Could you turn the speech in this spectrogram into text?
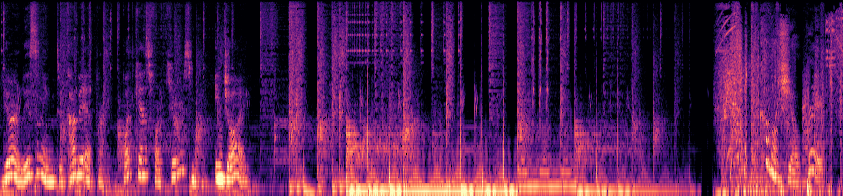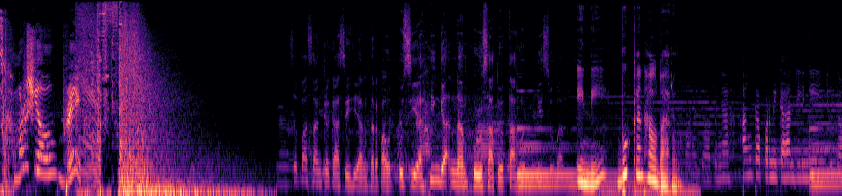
You're listening to KBR Pride, podcast for curious mind. Enjoy! Commercial break. Commercial break. Sepasang kekasih yang terpaut usia hingga 61 tahun di Subang. Ini bukan hal baru. angka pernikahan dini juga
